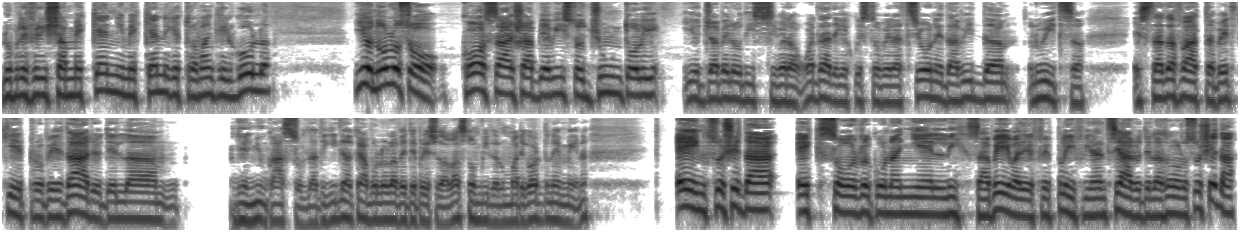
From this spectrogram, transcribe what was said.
lo preferisce a McKenny, McKenny che trova anche il gol. Io non lo so cosa ci abbia visto Giuntoli, io già ve lo dissi però, guardate che questa operazione David Luiz è stata fatta perché il proprietario della, del Newcastle, da chi cavolo l'avete preso dall'Aston Villa, non mi ricordo nemmeno, è in società Exor con Agnelli, sapeva del fair play finanziario della loro società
